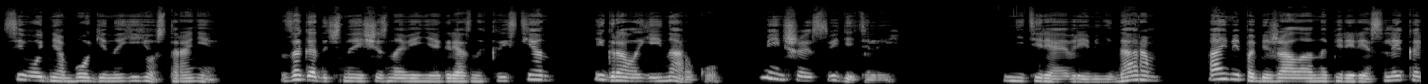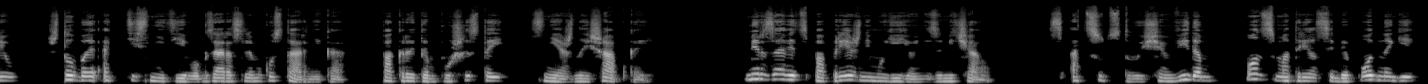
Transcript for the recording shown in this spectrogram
Сегодня боги на ее стороне. Загадочное исчезновение грязных крестьян играло ей на руку, меньше свидетелей. Не теряя времени даром, Айми побежала на перерез лекарю, чтобы оттеснить его к зарослям кустарника, покрытым пушистой снежной шапкой. Мерзавец по-прежнему ее не замечал. С отсутствующим видом он смотрел себе под ноги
